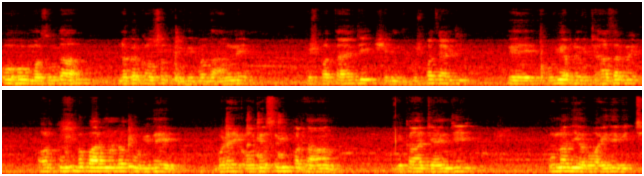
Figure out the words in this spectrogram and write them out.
ਉਹ ਮੌਜੂਦਾ ਨਗਰ ਕੌਂਸਲ ਧੂਰੀ ਦੇ ਪ੍ਰਧਾਨ ਨੇ ਪੁਸ਼ਪਾ ਤਹਿਲ ਜੀ, ਸ਼੍ਰੀਮਤੀ ਪੁਸ਼ਪਾ ਤਹਿਲ ਜੀ, ਤੇ ਉਹ ਵੀ ਆਪਣੇ ਵਿੱਚ ਹਾਜ਼ਰ ਨੇ। ਔਰ ਧੂਰੀ ਵਪਾਰ ਮੰਡਲ ਧੂਰੀ ਦੇ ਬੜੇ ਓਜਸਵੀ ਪ੍ਰਧਾਨ ਵਿਕਾਸ ਜੈਨ ਜੀ, ਉਹਨਾਂ ਦੀ ਅਗਵਾਈ ਦੇ ਵਿੱਚ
